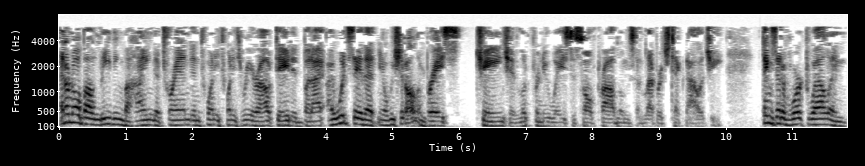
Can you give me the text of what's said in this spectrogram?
I don't know about leaving behind a trend in 2023 or outdated, but I, I would say that you know we should all embrace change and look for new ways to solve problems and leverage technology. Things that have worked well in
